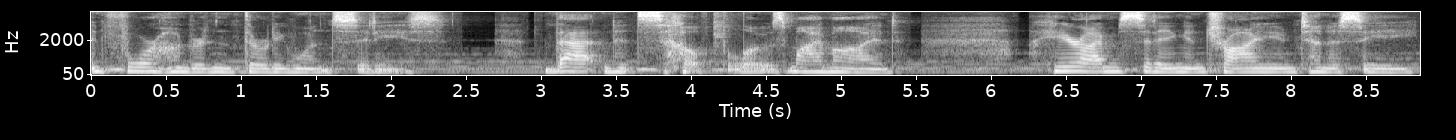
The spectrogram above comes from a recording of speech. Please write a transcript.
in 431 cities. That in itself blows my mind. Here I'm sitting in Triune, Tennessee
